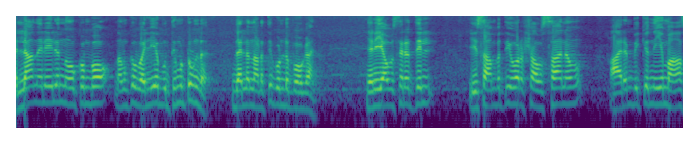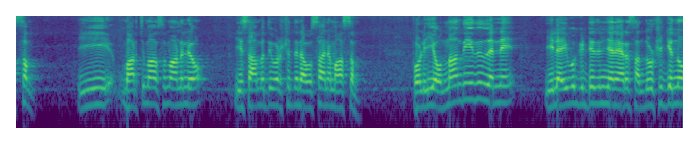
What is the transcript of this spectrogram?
എല്ലാ നിലയിലും നോക്കുമ്പോൾ നമുക്ക് വലിയ ബുദ്ധിമുട്ടുണ്ട് ഇതെല്ലാം നടത്തിക്കൊണ്ട് പോകാൻ. ഞാൻ ഈ അവസരത്തിൽ ഈ സാമ്പത്തിക വർഷം അവസാനം ആരംഭിക്കുന്ന ഈ മാസം ഈ മാർച്ച് മാസമാണല്ലോ ഈ സാമ്പത്തിക വർഷത്തിന്റെ അവസാന മാസം. അപ്പോൾ ഈ ഒന്നാം തീയതി തന്നെ ഈ ലൈവ് കിട്ടിയതിൽ ഞാൻ ഏറെ സന്തോഷിക്കുന്നു.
